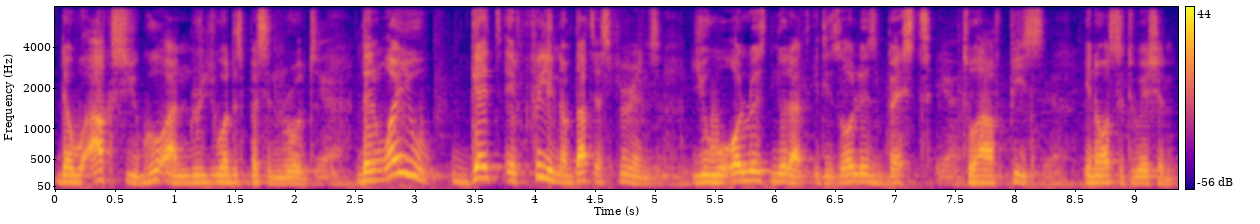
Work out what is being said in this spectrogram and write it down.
they will ask you, go and read what this person wrote. Yeah. Then when you get a feeling of that experience, you will always know that it is always best Yeah. to have peace in all situation.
